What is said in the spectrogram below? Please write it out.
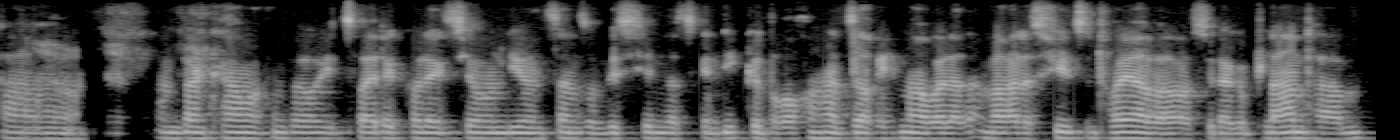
Ähm, ja. Und dann kam auf jeden Fall auch die zweite Kollektion, die uns dann so ein bisschen das Genick gebrochen hat, sag ich mal, weil das einfach alles viel zu teuer war, was wir da geplant haben.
